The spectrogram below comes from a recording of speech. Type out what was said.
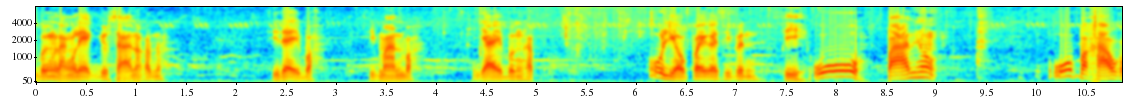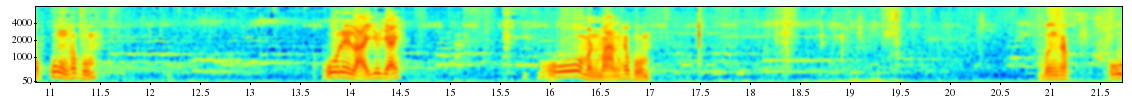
เบิ้งหลังแรกยุสานะครับเนาะสีได้บ่สีหมานบ่ยายเบิ้งครับ โอ้เหลียวไปก็สิเป็นสีโอ้ปลาพี่น้อง โอ้ปลาขาวกับกุ้งครับผม โอ้ได้หลายเยอะใหญ่โอ้มันมันครับผม เบิ้งครับโอ้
